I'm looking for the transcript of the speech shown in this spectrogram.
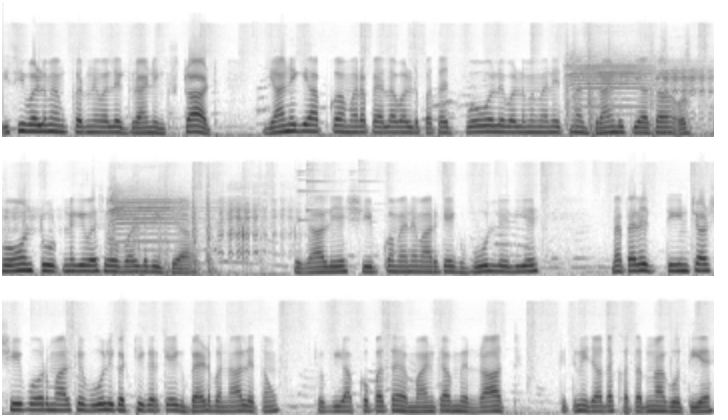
इसी वर्ल्ड में हम करने वाले ग्राइंडिंग स्टार्ट यानी कि आपको हमारा पहला वर्ल्ड पता है, वो वाले वर्ल्ड में मैंने इतना ग्राइंड किया था और फ़ोन टूटने की वजह से वो वर्ल्ड भी किया फ़िलहाल ये शीप को मैंने मार के एक वूल ले लिए। मैं पहले तीन चार शीप और मार के वूल इकट्ठी करके एक बेड बना लेता हूँ, क्योंकि आपको पता है माइनक्राफ्ट में रात कितनी ज़्यादा खतरनाक होती है।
